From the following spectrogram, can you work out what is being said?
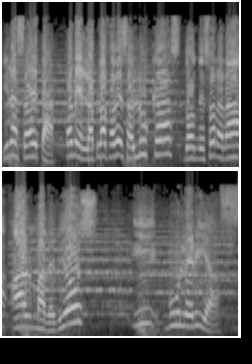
y la Saeta. También la Plaza de San Lucas, donde sonará Alma de Dios y Bulerías.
